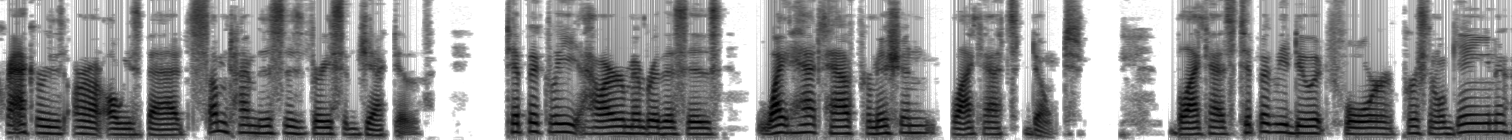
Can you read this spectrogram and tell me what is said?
Crackers are not always bad. Sometimes this is very subjective. Typically, how I remember this is white hats have permission, black hats don't. Black hats typically do it for personal gain.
